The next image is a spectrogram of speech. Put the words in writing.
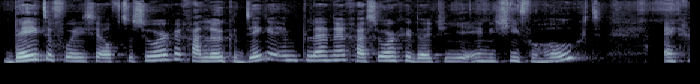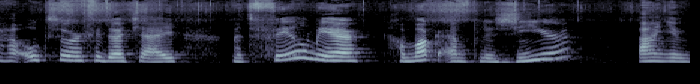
beter voor jezelf te zorgen. Ga leuke dingen inplannen. Ga zorgen dat je je energie verhoogt. En ga ook zorgen dat jij met veel meer gemak en plezier aan je,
